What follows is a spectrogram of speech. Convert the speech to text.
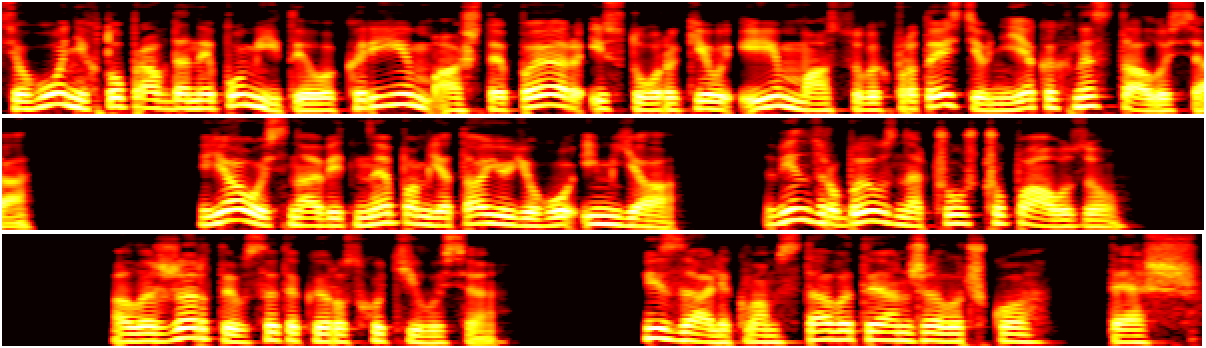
Цього ніхто, правда, не помітив, крім аж тепер істориків і масових протестів ніяких не сталося. Я ось навіть не пам'ятаю його ім'я. Він зробив значущу паузу. Але жерти все таки розхотілося. І залік вам ставити, Анжелочко, теж.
